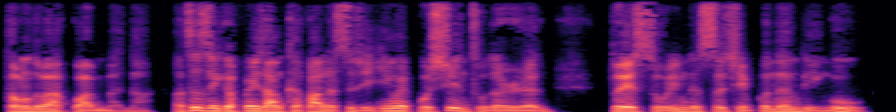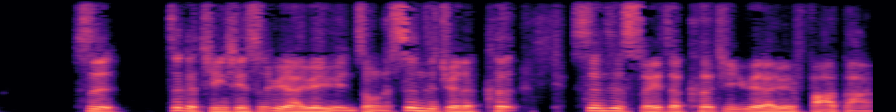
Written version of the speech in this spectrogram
通通都要关门了啊，这是一个非常可怕的事情。因为不信主的人对属灵的事情不能领悟，是。这个情形是越来越严重了，甚至觉得科，甚至随着科技越来越发达，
